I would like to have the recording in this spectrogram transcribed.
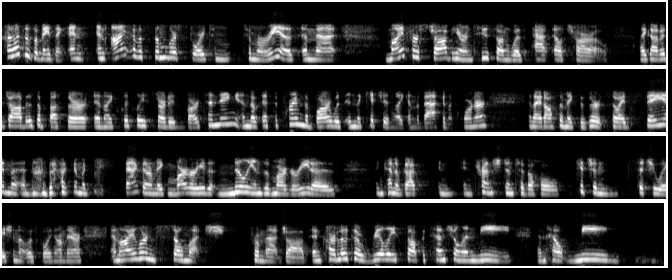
Carlota's amazing, and and I have a similar story to to Maria's in that my first job here in Tucson was at El Charro. I got a job as a busser and I quickly started bartending. And the, at the time, the bar was in the kitchen, like in the back in the corner. And I'd also make desserts. So I'd stay in the, in the back in the back there and make margarita, millions of margaritas, and kind of got in, entrenched into the whole kitchen situation that was going on there. And I learned so much from that job. And Carlota really saw potential in me and helped me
